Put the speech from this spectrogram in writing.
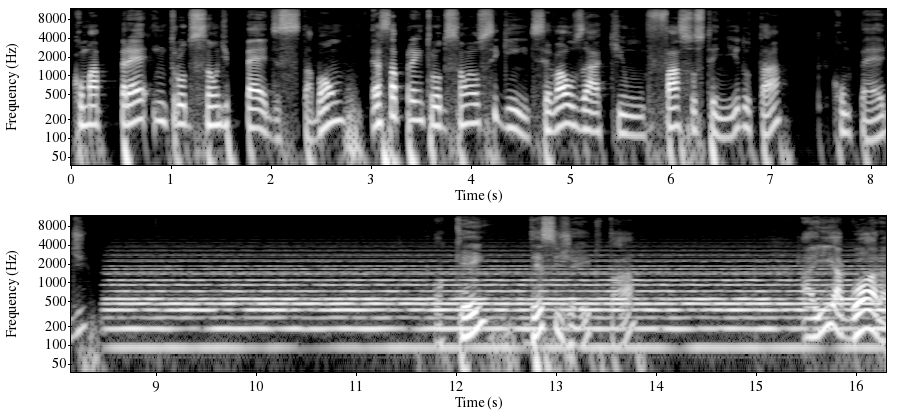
com uma pré-introdução de pads, tá bom? Essa pré-introdução é o seguinte, você vai usar aqui um Fá sustenido, tá? Com pad. Ok? Desse jeito, tá? Aí agora,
